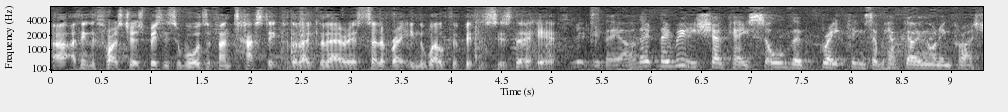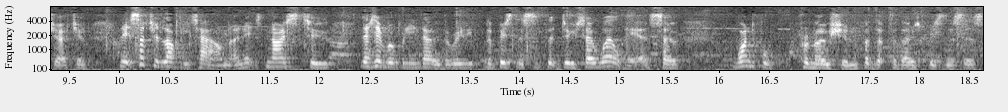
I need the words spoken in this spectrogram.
Uh, I think the Christchurch Business Awards are fantastic for the local area, celebrating the wealth of businesses that are here. Absolutely, they are. They, they really showcase all the great things that we have going on in Christchurch, and, and it's such a lovely town, and it's nice to let everybody know the really the businesses that do so well here. So, wonderful promotion for the, for those businesses,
